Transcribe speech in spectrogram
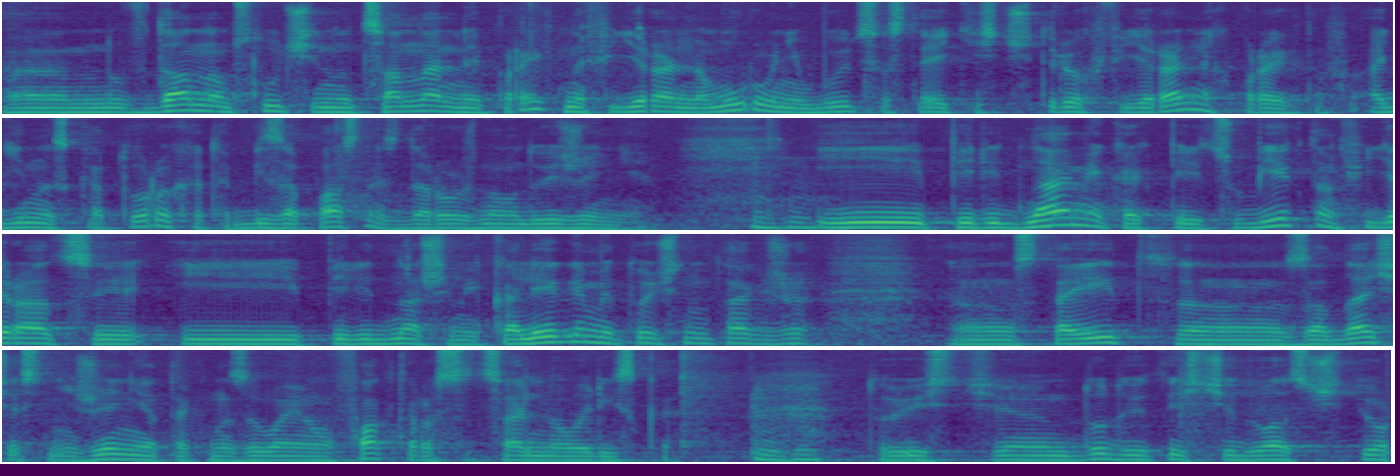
В данном случае национальный проект на федеральном уровне будет состоять из четырех федеральных проектов, один из которых это безопасность дорожного движения. Uh-huh. И перед нами, как перед субъектом федерации и и перед нашими коллегами точно так же э, стоит э, задача снижения так называемого фактора социального риска. Угу. То есть э, до 2024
